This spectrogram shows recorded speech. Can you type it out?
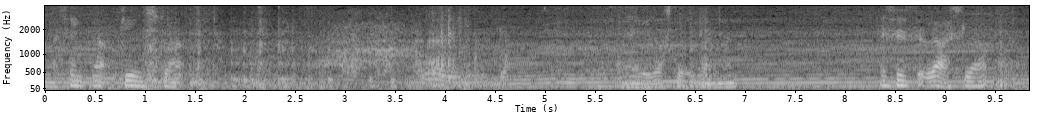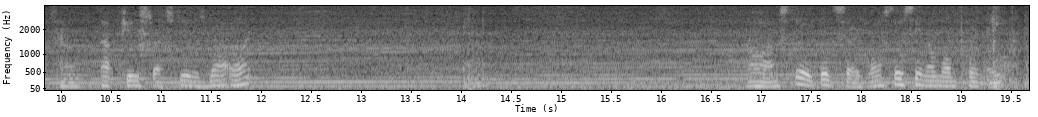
I think that fuel strap. Yeah, we lost it again, man. This is the last lap, so that fuel strap still was about right. Oh, I'm still good so far. I'm still sitting on 1.8.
